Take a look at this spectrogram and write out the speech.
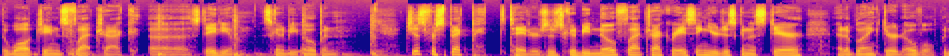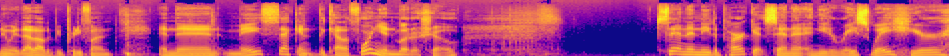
the Walt James Flat Track uh, Stadium. It's going to be open just for spectators. There's going to be no flat track racing. You're just going to stare at a blank dirt oval. But anyway, that ought to be pretty fun. And then May 2nd, the Californian Motor Show. Santa Anita Park at Santa Anita Raceway here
